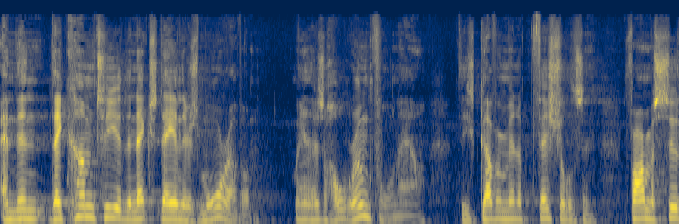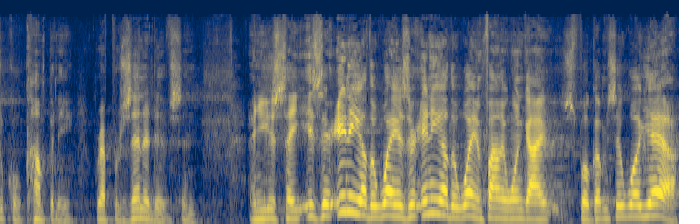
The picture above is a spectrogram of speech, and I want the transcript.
And then they come to you the next day and there's more of them. Man, there's a whole room full now these government officials and pharmaceutical company representatives. And, and you just say, Is there any other way? Is there any other way? And finally, one guy spoke up and said, Well, yeah,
